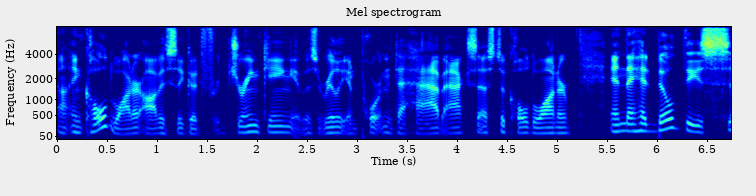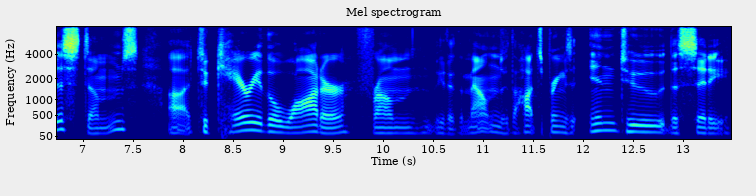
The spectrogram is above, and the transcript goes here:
Uh, and cold water, obviously good for drinking. It was really important to have access to cold water. And they had built these systems uh, to carry the water from either the mountains or the hot springs into the city.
